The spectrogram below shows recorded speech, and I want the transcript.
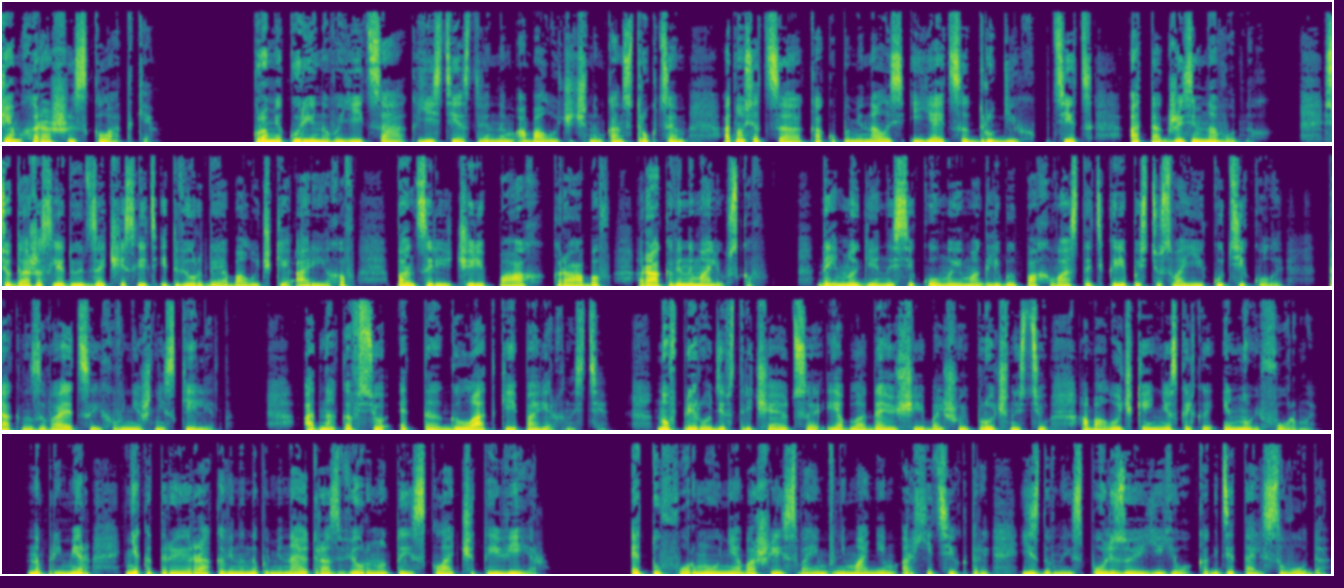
Чем хороши складки? Кроме куриного яйца, к естественным оболочечным конструкциям относятся, как упоминалось, и яйца других птиц, а также земноводных. Сюда же следует зачислить и твердые оболочки орехов, панцири черепах, крабов, раковины моллюсков. Да и многие насекомые могли бы похвастать крепостью своей кутикулы, так называется их внешний скелет. Однако все это гладкие поверхности. Но в природе встречаются и обладающие большой прочностью оболочки несколько иной формы. Например, некоторые раковины напоминают развернутый складчатый веер. Эту форму не обошли своим вниманием архитекторы, издавна используя ее как деталь свода.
